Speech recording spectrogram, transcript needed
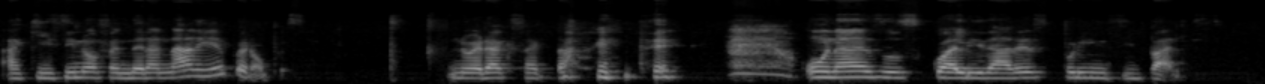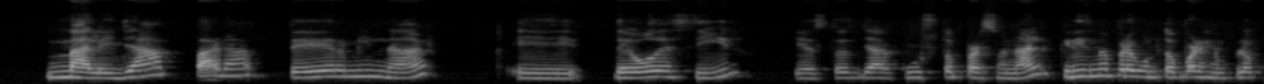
Aquí sin ofender a nadie, pero pues no era exactamente una de sus cualidades principales. Vale, ya para terminar, eh, debo decir, y esto es ya gusto personal, Chris me preguntó, por ejemplo,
